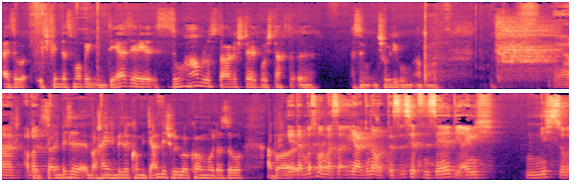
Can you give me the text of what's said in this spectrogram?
Also ich finde das Mobbing in der Serie ist so harmlos dargestellt, wo ich dachte, äh, also Entschuldigung, aber Ja, aber es soll ein bisschen, wahrscheinlich ein bisschen komödiantisch rüberkommen oder so. Aber nee, da muss man mal sagen, ja genau, das ist jetzt eine Serie, die eigentlich nicht so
